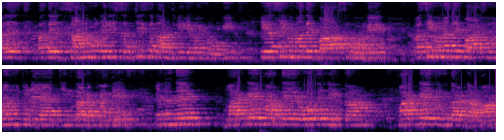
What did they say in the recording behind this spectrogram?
ਅਤੇ ਅਤੇ ਸਾਨੂੰ ਜਿਹੜੀ ਸੱਚੀ ਸ਼ਰਧਾਂਜਲੀ ਇਹੋ ਹੀ ਹੋਊਗੀ ਕਿ ਅਸੀਂ ਉਹਨਾਂ ਦੇ ਵਾਰਸ ਹੋ ਗਏ ਅਸੀਂ ਉਹਨਾਂ ਦੇ ਵਾਰਸ ਉਹਨਾਂ ਨੂੰ ਜਿਹੜੇ ਆ ਜਿੰਦਾ ਰੱਖਾਂਗੇ। ਇਹਨਾਂ ਦੇ ਮਰ ਕੇ ਮਰਦੇ ਰੋਜ਼ ਨੇਕਾਂ, ਮਰ ਕੇ ਜਿੰਦਾ ਡਾਵਾਂ।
